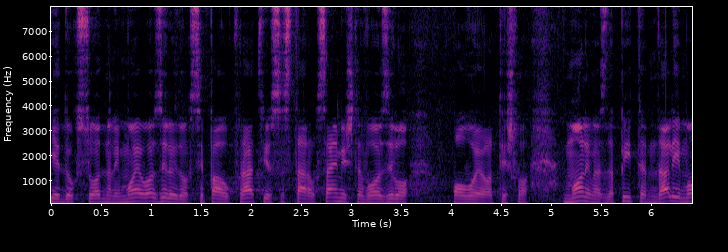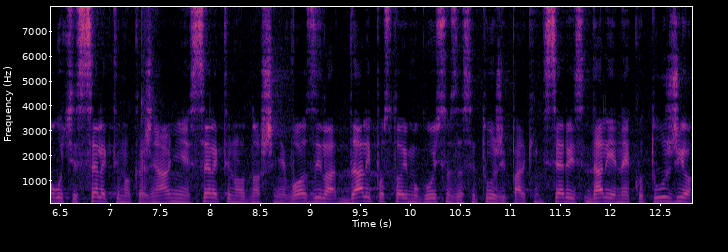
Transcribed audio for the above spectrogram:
je dok su odnali moje vozilo i dok se Pauk vratio sa starog sajmišta, vozilo ovo je otišlo. Molim vas da pitam da li je moguće selektivno kažnjavanje, selektivno odnošenje vozila, da li postoji mogućnost da se tuži parking servis, da li je neko tužio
